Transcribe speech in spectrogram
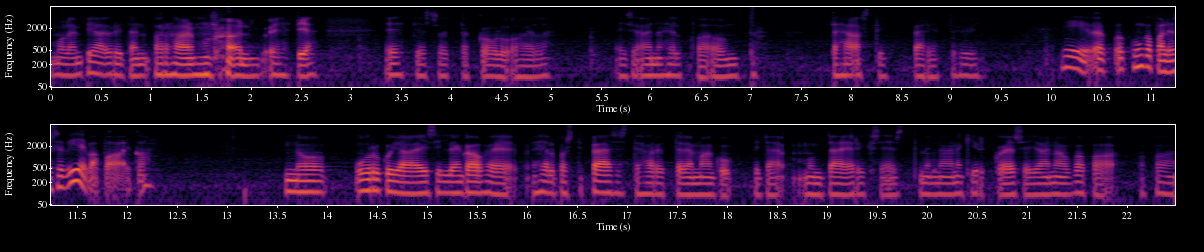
molempia yritän parhaan mukaan niin kuin ehtiä, ehtiä soittaa kouluohella. Ei se aina helppoa ole, mutta tähän asti pärjätty hyvin. Niin, kuinka paljon se vie vapaa-aikaa? No urkuja ei silleen kauhean helposti pääse sitten harjoittelemaan, kun pitää, mun pitää erikseen sitten mennä aina kirkkoon ja se ei aina ole vapaa, vapaa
